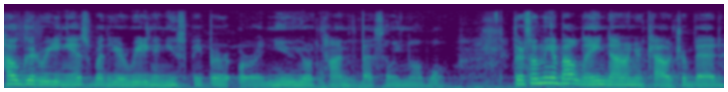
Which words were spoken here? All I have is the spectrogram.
how good reading is, whether you're reading a newspaper or a New York Times bestselling novel. There's something about laying down on your couch or bed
